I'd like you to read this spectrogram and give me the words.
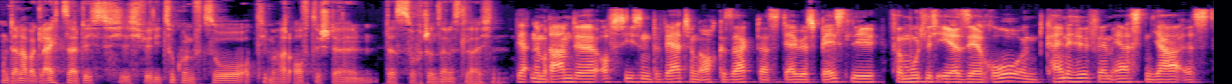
Und dann aber gleichzeitig sich für die Zukunft so optimal aufzustellen, das sucht schon seinesgleichen. Wir hatten im Rahmen der Offseason-Bewertung auch gesagt, dass Darius Basley vermutlich eher sehr roh und keine Hilfe im ersten Jahr ist.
